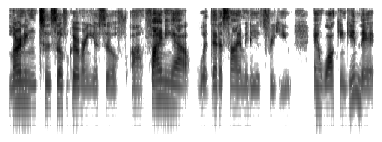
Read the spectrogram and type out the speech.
learning to self govern yourself, um, finding out what that assignment is for you, and walking in that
